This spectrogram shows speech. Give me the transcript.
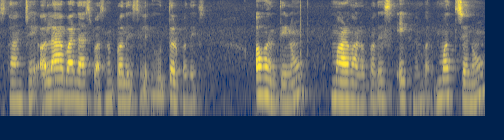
સ્થાન છે અલ્હાબાદ આસપાસનો પ્રદેશ એટલે કે ઉત્તર પ્રદેશ. અવંતીનું, માળવાનો પ્રદેશ એક નંબર. મત્સ્યનું,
